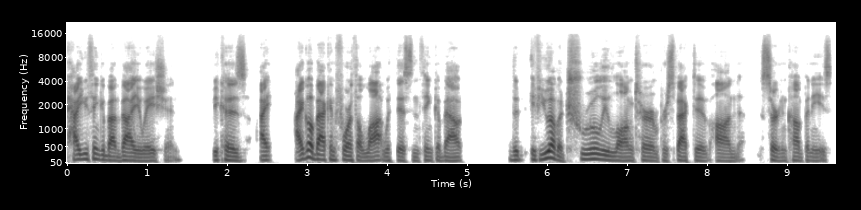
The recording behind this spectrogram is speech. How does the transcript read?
how you think about valuation because I I go back and forth a lot with this and think about the if you have a truly long-term perspective on certain companies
